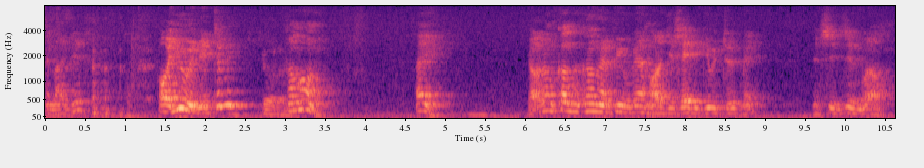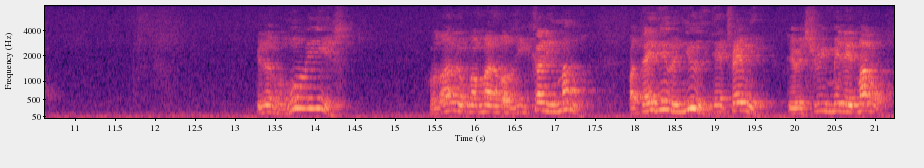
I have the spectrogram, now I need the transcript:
And I did. Oh, you were there, Timmy? Kia ora. Come on. Hey. I don't come to come at people down. I just had to give it to it, man. It sits in well. You know, for all the years. Well, I know my mother was his cunning mother. But they never knew, that family, there were three million models.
